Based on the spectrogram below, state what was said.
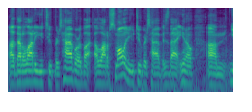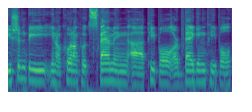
uh, that a lot of YouTubers have or a lot of smaller YouTubers have is that you know um, you shouldn't be you know quote unquote spamming uh, people or begging people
